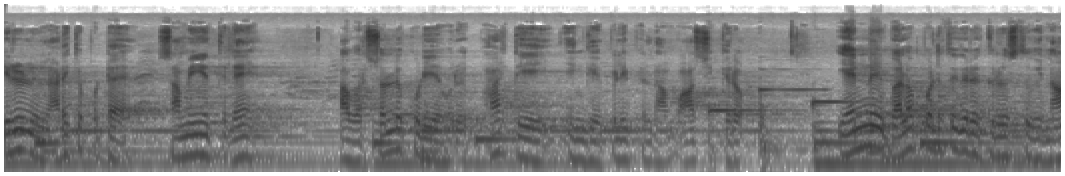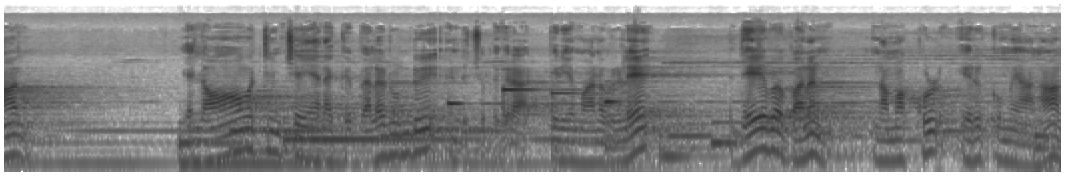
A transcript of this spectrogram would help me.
இருளில் அடைக்கப்பட்ட சமயத்திலே அவர் சொல்லக்கூடிய ஒரு வார்த்தையை இங்கே பிழிப்பில் நாம் வாசிக்கிறோம். என்னை பலப்படுத்துகிற கிறிஸ்துவினால் எல்லாவற்றையும் செய்ய எனக்கு பலனுண்டு என்று சொல்லுகிறார். பிரியமானவர்களே தேவ பலன் நமக்குள் இருக்குமே ஆனால்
